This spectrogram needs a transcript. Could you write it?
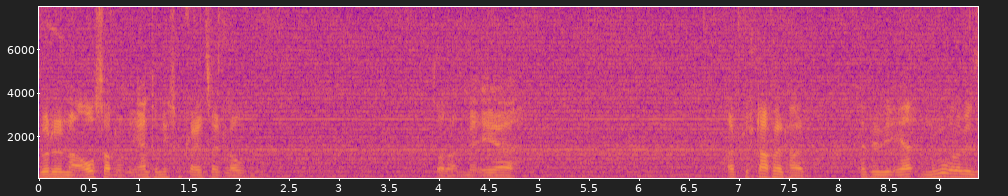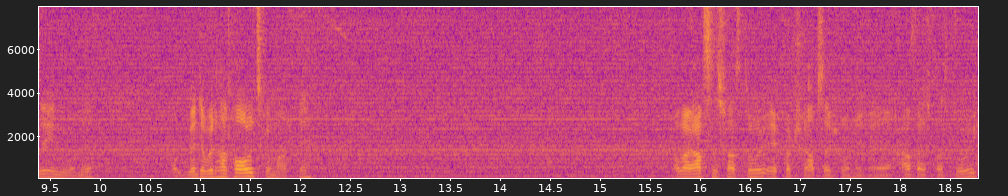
würde eine Aussaat und Ernte nicht zur gleichen Laufen. Sondern mehr eher halb gestaffelt halt. Entweder wir ernten nur oder wir sehen nur, ne? Und wenn da wird halt Holz gemacht, ne? Aber Raps ist fast durch. Äh, Quatsch, Raps ist schon. Äh, Hafer ist fast durch.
